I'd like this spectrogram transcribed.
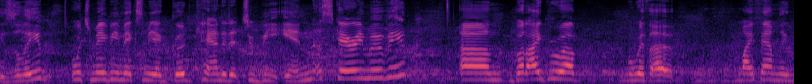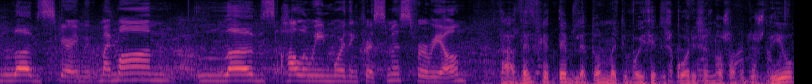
easily, which maybe makes me a good candidate to be in a scary movie. Um, but I grew up with a. My family loves scary movies. My mom loves Halloween more than Christmas, for real. Τα αδέλφια Τέμπλετον, με τη βοήθεια της κόρης ενός από τους δύο,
